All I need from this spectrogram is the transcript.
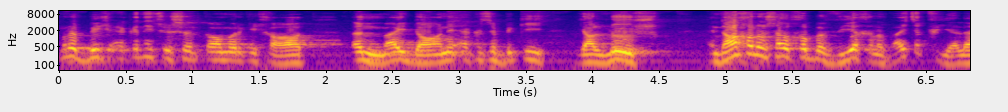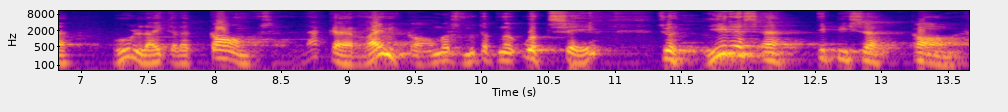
Maar bietjie, ek het net so 'n sitkamertjie gehad in my dae nie. Ek is 'n bietjie jaloers. En dan gaan ons nou gou beweeg en dan wys ek vir julle hoe lyk hulle kamers. Lekker ruimkamers moet ek nou ook sê. So hier is 'n tipiese kamer.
